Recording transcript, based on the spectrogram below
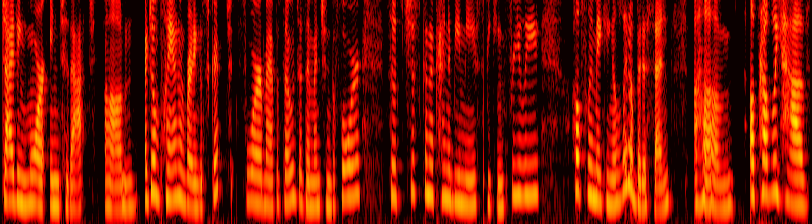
diving more into that. Um, I don't plan on writing a script for my episodes, as I mentioned before. So it's just going to kind of be me speaking freely, hopefully making a little bit of sense. Um, I'll probably have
